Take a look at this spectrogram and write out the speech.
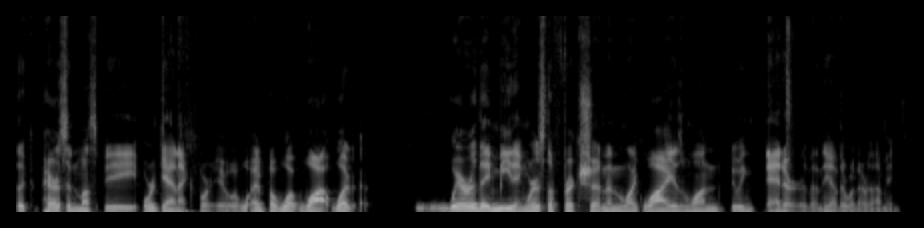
the comparison must be organic for you. But what what what where are they meeting? Where's the friction, and like why is one doing better than the other? Whatever that means.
